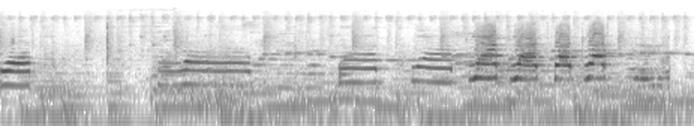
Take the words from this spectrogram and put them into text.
Wap! Wap! Wap! Wap! Wap!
